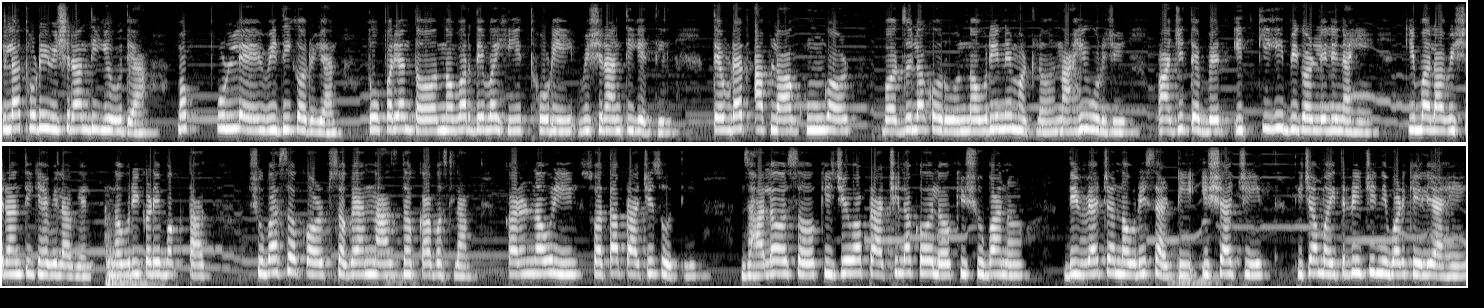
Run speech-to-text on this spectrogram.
तिला थोडी विश्रांती घेऊ द्या. मग पुढले विधी करूया तोपर्यंत नवरदेवही थोडी विश्रांती घेतील. तेवढ्यात आपला घुंगड बाजूला करून नवरीने म्हटलं नाही गुरुजी माझी तब्येत इतकीही बिघडलेली नाही की मला विश्रांती घ्यावी लागेल. नवरीकडे बघतात शुभासकट सगळ्यांनाच धक्का बसला. कारण नवरी स्वतः प्राचीच होती. झालं असं की जेव्हा प्राचीला कळलं की शुभानं दिव्याच्या नवरीसाठी ईशाची तिच्या मैत्रिणीची निवड केली आहे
